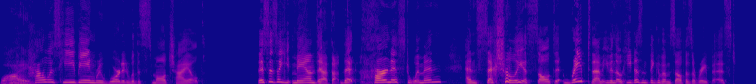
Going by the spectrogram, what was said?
Why? How is he being rewarded with a small child? This is a man that Yeah, that- that harnessed women and sexually assaulted, raped them, even though he doesn't think of himself as a rapist,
